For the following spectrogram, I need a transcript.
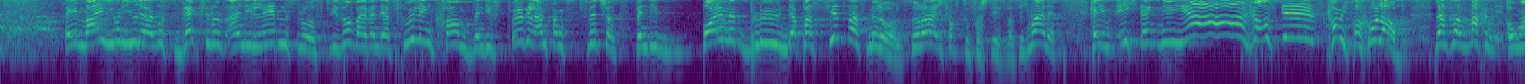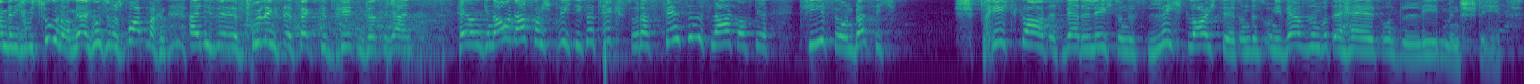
Hey, Mai, Juni, Juli, August weckt in uns allen die Lebenslust. Wieso? Weil wenn der Frühling kommt, wenn die Vögel anfangen zu zwitschern, wenn die Bäume blühen, da passiert was mit uns, oder? Ich hoffe, du verstehst, was ich meine. Hey, ich denke mir, ja, raus geht's. Komm, ich brauche Urlaub. Lass was machen. Oh Mann, ich habe ich zugenommen. Ja, ich muss wieder Sport machen. All diese Frühlingseffekte treten plötzlich ein. Hey, und genau davon spricht dieser Text, oder? Finsternis lag auf der Tiefe und plötzlich spricht Gott, es werde Licht und das Licht leuchtet und das Universum wird erhellt und Leben entsteht.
